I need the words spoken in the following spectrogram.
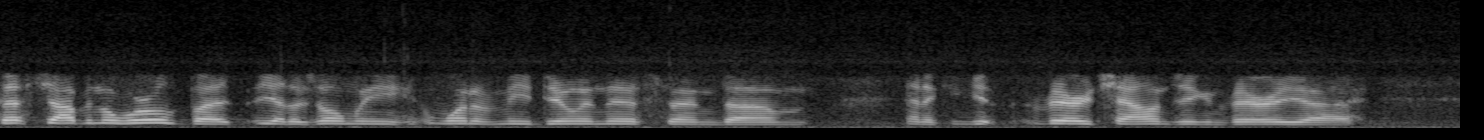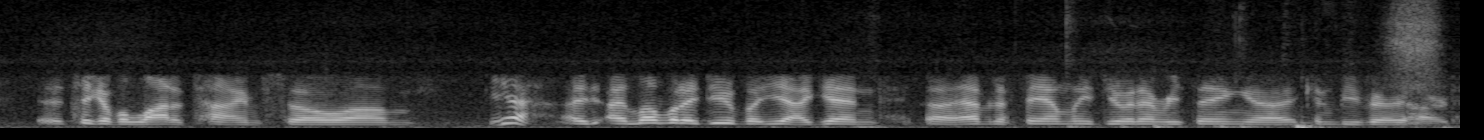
best job in the world, but yeah, there's only one of me doing this, and um, and it can get very challenging and very uh, take up a lot of time. So um, yeah, I, I love what I do, but yeah, again, uh, having a family, doing everything, uh, can be very hard.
